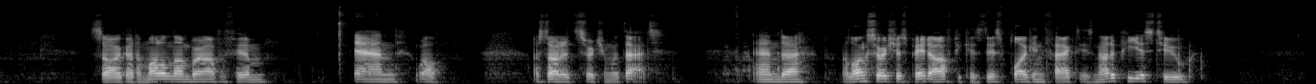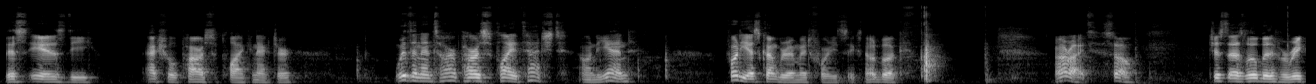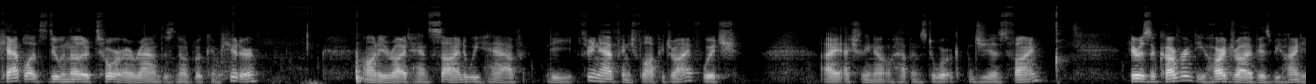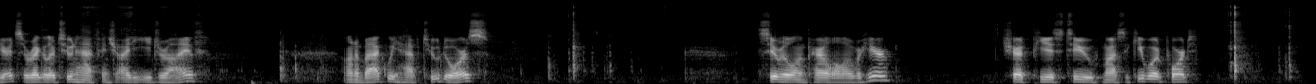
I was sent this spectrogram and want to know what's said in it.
So I got a model number off of him and, well, I started searching with that. And uh, the long search has paid off because this plug, in fact, is not a PS2. This is the actual power supply connector with an entire power supply attached on the end for the Escom Greymate 486 notebook. Alright, so just as a little bit of a recap, let's do another tour around this notebook computer. On the right hand side, we have the 3.5 inch floppy drive, which I actually know happens to work just fine. Here's the cover. The hard drive is behind here. It's a regular 2.5 inch IDE drive. On the back, we have two doors. Serial and parallel over here. Shared PS2 mouse and keyboard port.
